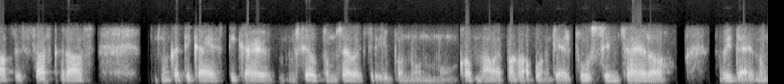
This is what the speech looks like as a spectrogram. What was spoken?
faktiski saskarās nu, ka tikai, tikai siltums, elektrība un, un, un komunālai pakalpojumi tie ir plus 100 eiro vidē, nu,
